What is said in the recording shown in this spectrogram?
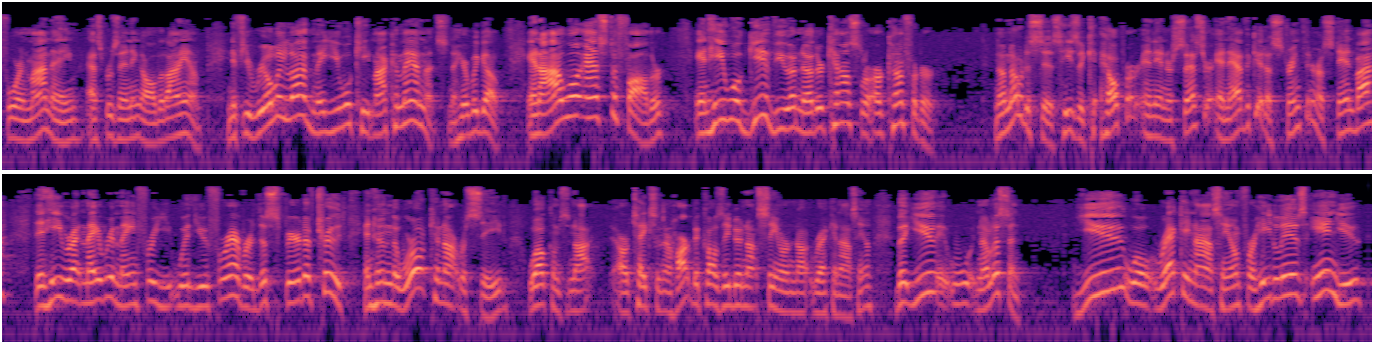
for in my name as presenting all that I am. And if you really love me, you will keep my commandments. Now here we go. And I will ask the Father and he will give you another counselor or comforter now notice this. He's a helper, an intercessor, an advocate, a strengthener, a standby, that he may remain for you, with you forever. The Spirit of truth, in whom the world cannot receive, welcomes not, or takes in their heart because they do not see or not recognize him. But you, now listen, you will recognize him for he lives in you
